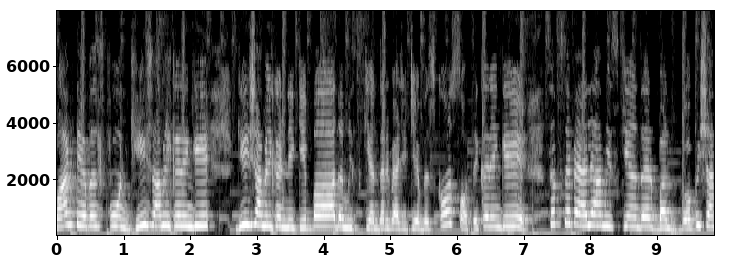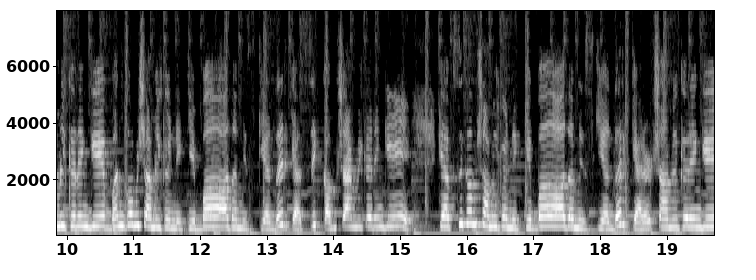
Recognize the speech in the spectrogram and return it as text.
वन टेबल स्पून घी शामिल करेंगे। घी शामिल करने के बाद हम इसके अंदर वेजिटेबल्स को सोते करेंगे। सबसे पहले हम इसके अंदर बंद गोभी शामिल करेंगे। बंद गोभी शामिल करने के बाद हम इसके अंदर कैप्सिकम शामिल करेंगे। कैप्सिकम शामिल करने के बाद हम इसके अंदर कैरेट शामिल करेंगे।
